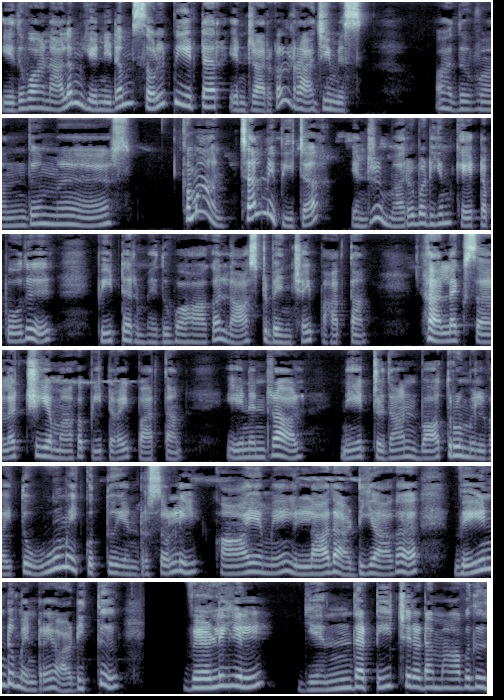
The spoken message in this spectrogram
எதுவானாலும் என்னிடம் சொல் பீட்டர் என்றார்கள் ராஜி மிஸ். அது வந்து miss. Come on tell me Peter என்று மறுபடியும் கேட்டபோது பீட்டர் மெதுவாக லாஸ்ட் பெஞ்சை பார்த்தான். அலெக்ஸ் அலட்சியமாக பீட்டரை பார்த்தான். ஏனென்றால் நேற்றுதான் பாத்ரூமில் வைத்து ஊமை குத்து என்று சொல்லி காயமே இல்லாத அடியாக வேண்டுமென்றே அடித்து வெளியில் எந்த டீச்சரிடமாவது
